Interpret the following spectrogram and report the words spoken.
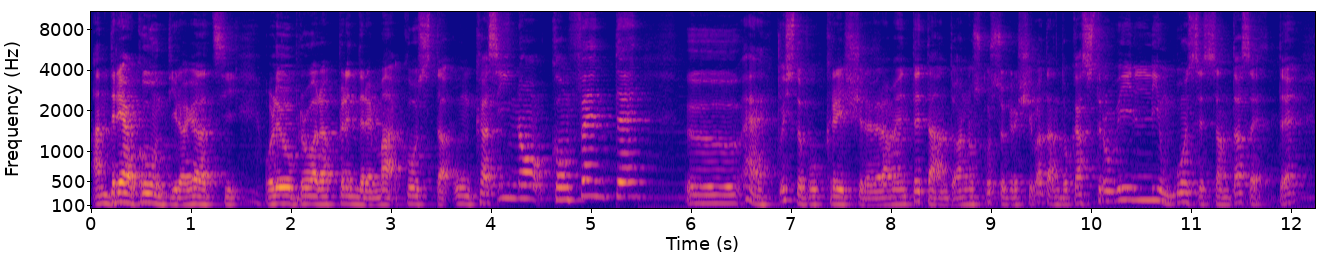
Andrea Conti ragazzi, volevo provare a prendere ma costa un casino, Confente... Uh, eh, questo può crescere veramente tanto. L'anno scorso cresceva tanto. Castrovilli, un buon 67.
